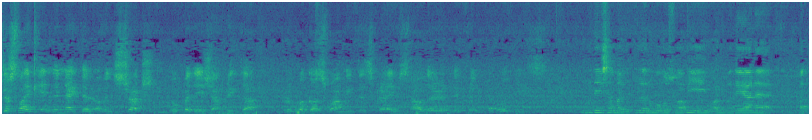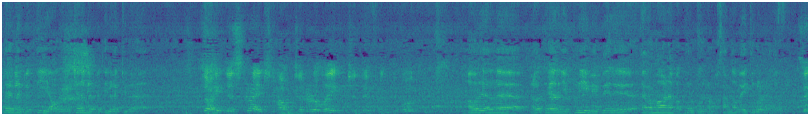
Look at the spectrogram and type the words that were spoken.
Just like in the Nectar of Instruction, Upadeshamrita, Rupa Goswami describes how there are different devotees. உபதேச மர்க்கத்தில் ரொம்ப கோஸ்வாமி பல வகையான பக்தர்களை பற்றி அவங்க லட்சணங்களை பற்றி விளக்கி வர So he describes how to relate to different devotees. அவர் அதில் வளர்க்கிறார் எப்படி வெவ்வேறு தரமான மக்கள் கூட நம்ம சங்கம் வைத்துக் கொள்றது Say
